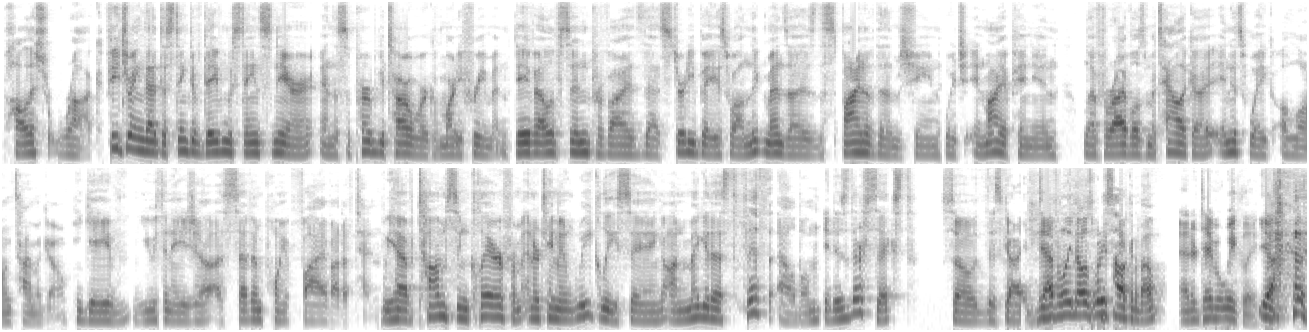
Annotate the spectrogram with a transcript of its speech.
polished rock, featuring that distinctive Dave Mustaine sneer and the superb guitar work of Marty Friedman. Dave Ellefson provides that sturdy bass, while Nick Menza is the spine of the machine, which, in my opinion, left rivals Metallica in its wake a long time ago. He gave Youthanasia a 7.5 out of 10. We have Tom Sinclair from Entertainment Weekly saying on Megadeth's fifth album, it is their sixth. So this guy definitely knows what he's talking about. Entertainment Weekly. Yeah.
